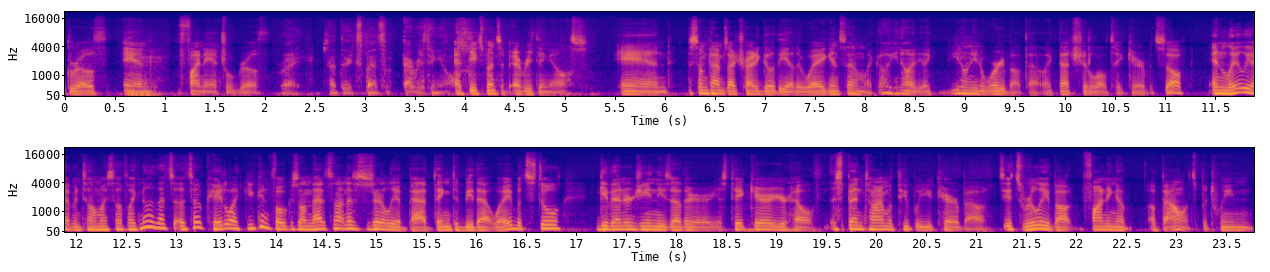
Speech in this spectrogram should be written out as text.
growth and mm. financial growth right at the expense of everything else. at the expense of everything else. And sometimes I try to go the other way against that. I'm like, oh, you know, like you don't need to worry about that. Like that shit'll all take care of itself. And lately, I've been telling myself, like, no, that's it's okay to like you can focus on that. It's not necessarily a bad thing to be that way, but still give energy in these other areas. Take care of your health. Spend time with people you care about. It's really about finding a, a balance between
